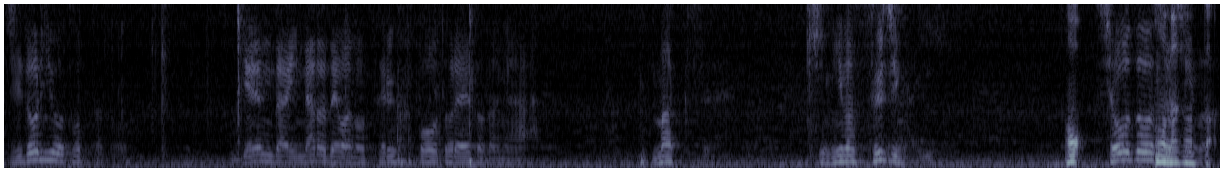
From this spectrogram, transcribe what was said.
自撮りを撮ったぞ。現代ならではのセルフポートレートだがマックス君は筋がいい。お肖像写真はなかった。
